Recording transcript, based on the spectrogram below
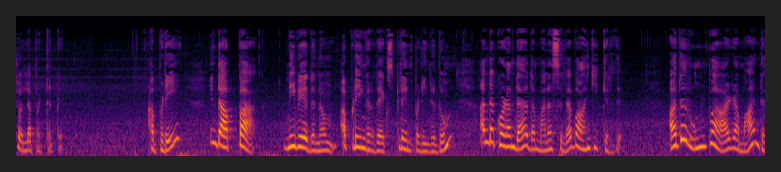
சொல்லப்பட்டிருக்கு. அப்படி இந்த அப்பா நிவேதனம் அப்படிங்கிறத எக்ஸ்பிளைன் பண்ணினதும் அந்த குழந்தை அதை மனசில் வாங்கிக்கிறது. அது ரொம்ப ஆழமாக இந்த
